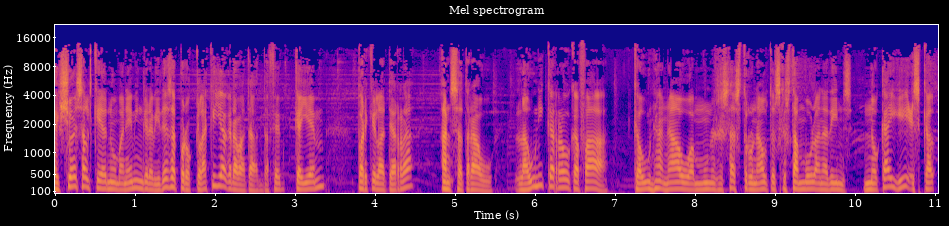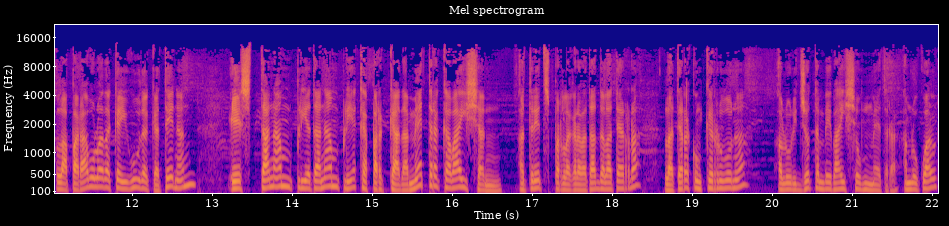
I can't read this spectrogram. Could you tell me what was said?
això és el que anomenem ingravidesa, però clar que hi ha gravetat. De fet, caiem perquè la Terra ens atrau. L'única raó que fa que una nau amb uns astronautes que estan volant a dins no caigui és que la paràbola de caiguda que tenen és tan àmplia, tan àmplia, que per cada metre que baixen atrets per la gravetat de la Terra, la Terra, com que és rodona, a l'horitzó també baixa un metre, amb la qual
